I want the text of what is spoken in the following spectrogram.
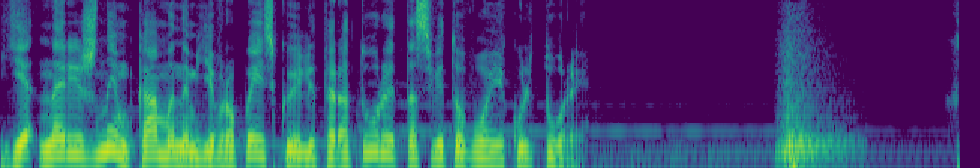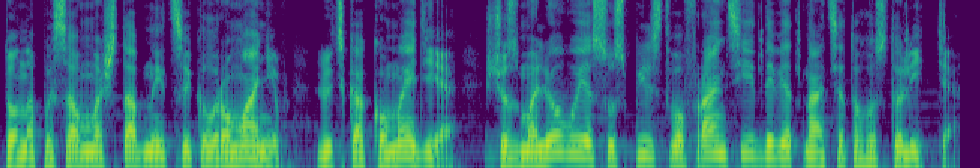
є наріжним каменем європейської літератури та світової культури. Хто написав масштабний цикл романів Людська комедія, що змальовує суспільство Франції 19 століття.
